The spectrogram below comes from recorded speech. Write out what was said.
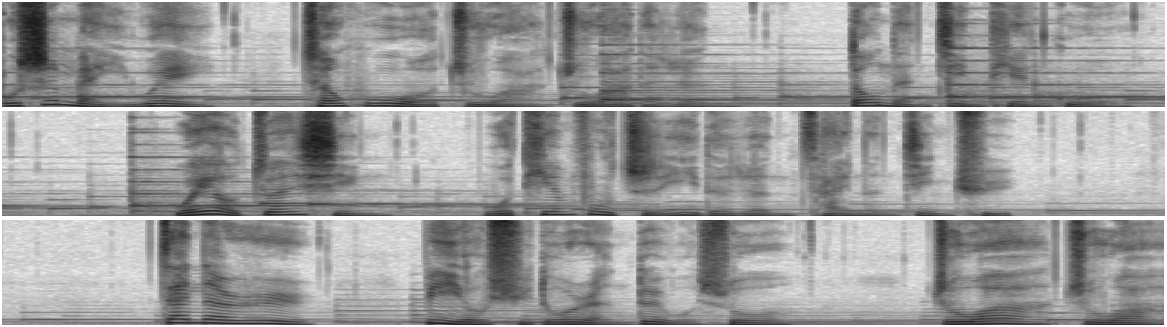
不是每一位称呼我主啊、主啊的人，都能进天国。唯有遵行我天父旨意的人才能进去。在那日，必有许多人对我说：“主啊，主啊，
